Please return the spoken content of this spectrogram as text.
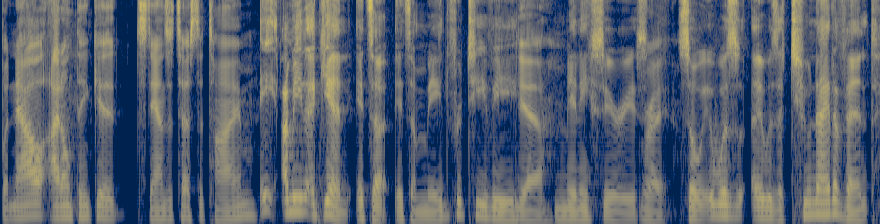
but now I don't think it stands a test of time. I- I mean, again, it's a it's a made for TV Yeah. mini series. Right. So it was it was a two night event,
